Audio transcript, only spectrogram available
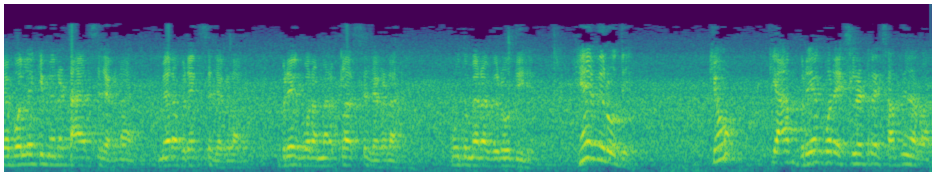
या बोले कि मेरा टायर से झगड़ा है, मेरा ब्रेक से झगड़ा है, ब्रेक बोला मेरा क्लच से झगड़ा है, वो तो मेरा विरोधी है। है विरोधी? क्यों? कि आप ब्रेक और एक्सीटर एक साथ नहीं दबा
